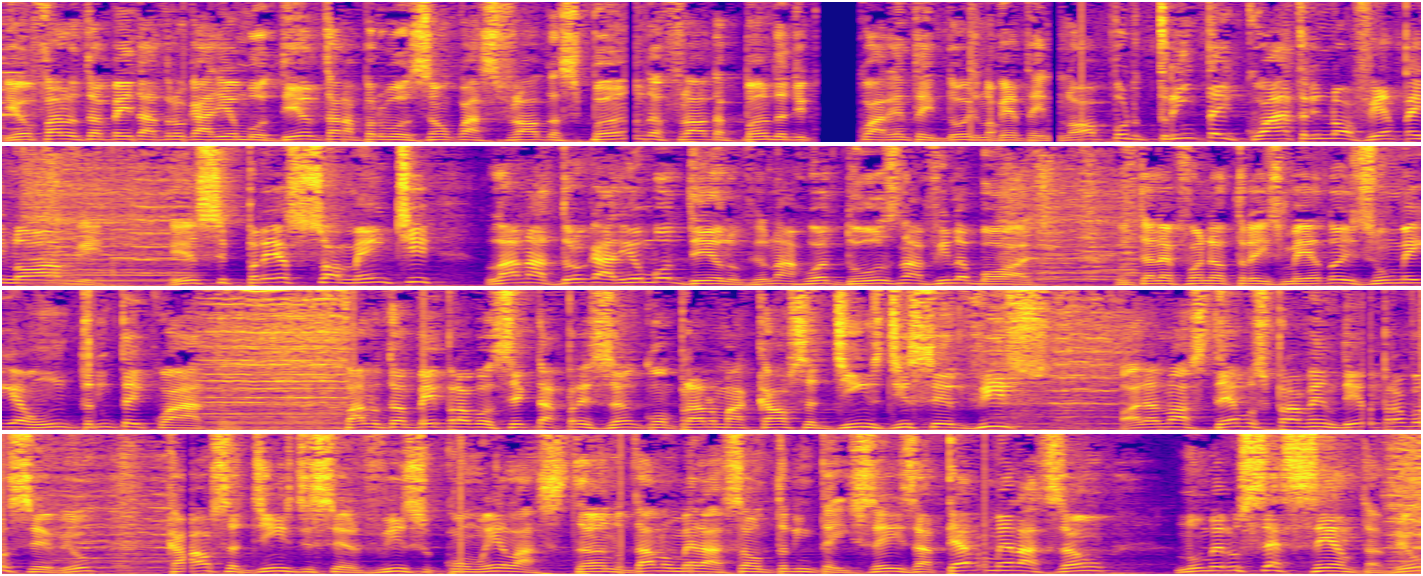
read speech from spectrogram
E eu falo também da Drogaria Modelo, tá na promoção com as fraldas Panda, fralda Panda de 42,99 por 34,99. Esse preço somente lá na Drogaria Modelo, viu? Na Rua 12, na Vila Borges. O telefone é o 3621 6134. Falo também para você que tá precisando comprar uma calça jeans de serviço. Olha, nós temos para vender para você, viu? Calça jeans de serviço com elastano, da numeração 36 até a numeração número 60, viu?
